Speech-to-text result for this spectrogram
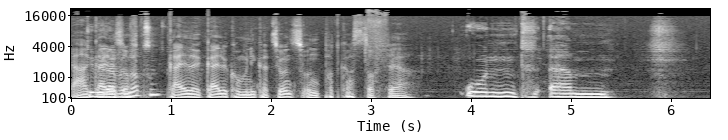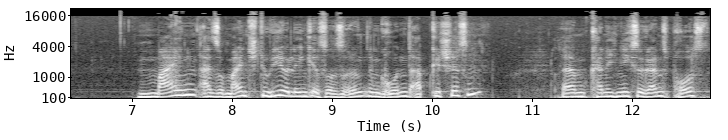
Ja, die geile, wir da benutzen. geile, geile Kommunikations- und Podcast-Software. Und ähm, mein, also mein Studio-Link ist aus irgendeinem Grund abgeschissen. Ähm, kann ich nicht so ganz Prost.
